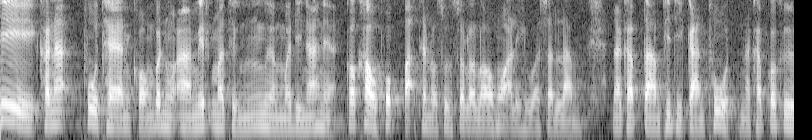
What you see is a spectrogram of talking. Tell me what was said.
ที่คณะผู้แทนของบานูอามิดมาถึงเมืองมดีนะเนี่ยก็เข้าพบปะท่านอัสุลสลลัลลฮุอะลัยฮิวะสัลลัมนะครับตามพิธีการทูตนะครับก็คือ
